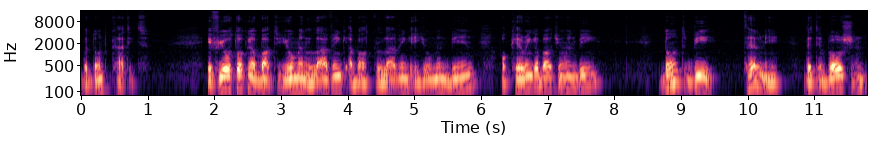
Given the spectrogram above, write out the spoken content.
But don't cut it. If you're talking about human loving, about loving a human being or caring about human being, don't be tell me that abortion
